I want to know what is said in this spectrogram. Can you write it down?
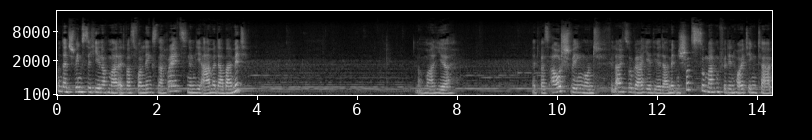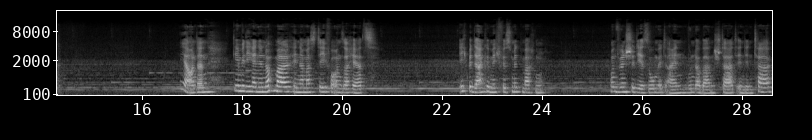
Und dann schwingst du hier nochmal etwas von links nach rechts. Nimm die Arme dabei mit. Nochmal hier etwas ausschwingen und vielleicht sogar hier dir damit einen Schutz zu machen für den heutigen Tag. Ja, und dann gehen wir die Hände nochmal in Namaste vor unser Herz. Ich bedanke mich fürs Mitmachen und wünsche dir somit einen wunderbaren Start in den Tag.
